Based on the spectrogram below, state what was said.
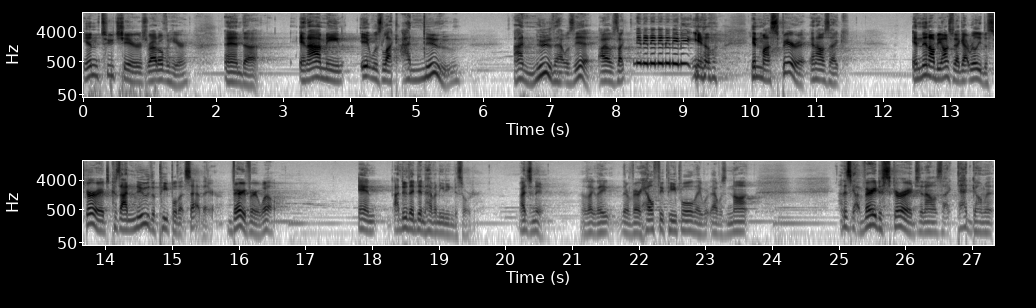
in two chairs right over here. And, uh, and I mean, it was like I knew, I knew that was it. I was like, you know, in my spirit. And I was like, and then I'll be honest with you, I got really discouraged because I knew the people that sat there very, very well. And I knew they didn't have an eating disorder. I just knew. I was like, they, they're very healthy people. They were, that was not I just got very discouraged and I was like, Dad gummit.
